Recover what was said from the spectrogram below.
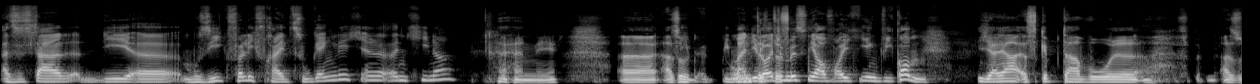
also ist da die äh, Musik völlig frei zugänglich äh, in China? nee. Äh, also, Ich meine, und die das- Leute das- müssen ja auf euch irgendwie kommen. Ja, ja, es gibt da wohl, also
